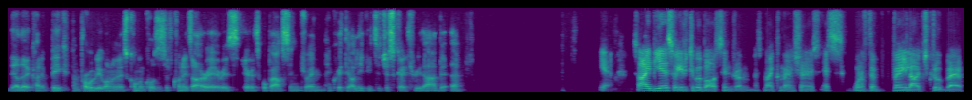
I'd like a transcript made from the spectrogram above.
the other kind of big and probably one of the most common causes of chronic diarrhea is irritable bowel syndrome. And Kriti, I'll leave you to just go through through that a bit there. Yeah. So IBS or irritable bowel syndrome, as Michael mentioned, is it's one of the very large group where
